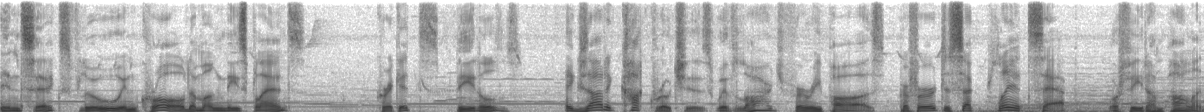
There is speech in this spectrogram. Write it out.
insects flew and crawled among these plants. Crickets, beetles, Exotic cockroaches with large furry paws prefer to suck plant sap or feed on pollen.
